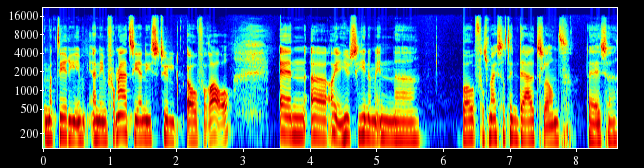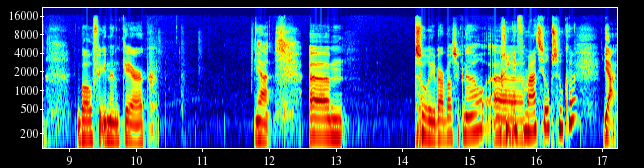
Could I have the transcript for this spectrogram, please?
materie en informatie. En die is natuurlijk overal. En uh, oh ja, hier zie je hem in. Uh, volgens mij is dat in Duitsland, deze. Boven in een kerk. Ja. Um, sorry, waar was ik nou? Uh, ging informatie opzoeken? Ja,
